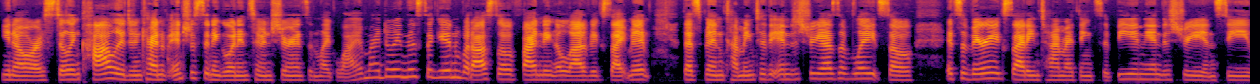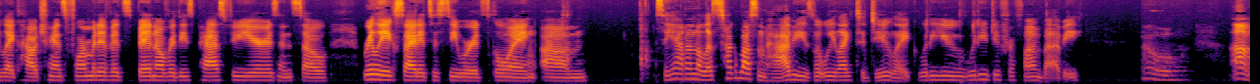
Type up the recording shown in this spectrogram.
you know, are still in college and kind of interested in going into insurance and like, why am I doing this again? But also finding a lot of excitement that's been coming to the industry as of late. So it's a very exciting time, I think, to be in the industry and see like how transformative it's been over these past few years. And so really excited to see where it's going. Um, so yeah, I don't know. Let's talk about some hobbies. What we like to do. Like, what do you what do you do for fun, Bobbie? Oh, um,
